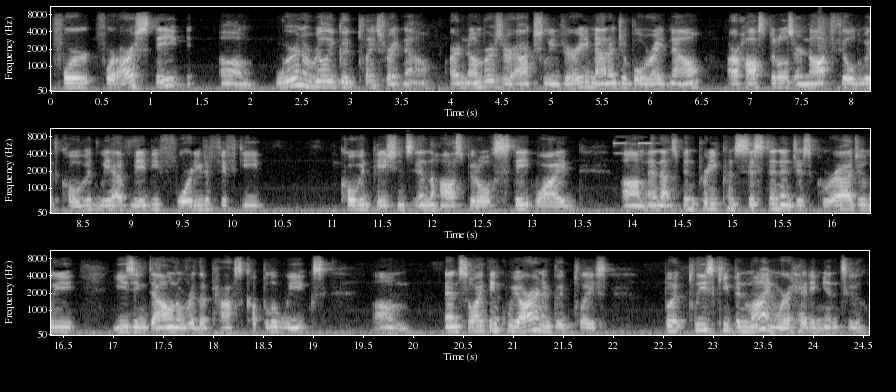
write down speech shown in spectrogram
for for our state um, we're in a really good place right now. Our numbers are actually very manageable right now. Our hospitals are not filled with COVID. We have maybe 40 to 50 COVID patients in the hospital statewide, um, and that's been pretty consistent and just gradually easing down over the past couple of weeks. Um, and so I think we are in a good place. But please keep in mind we're heading into,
